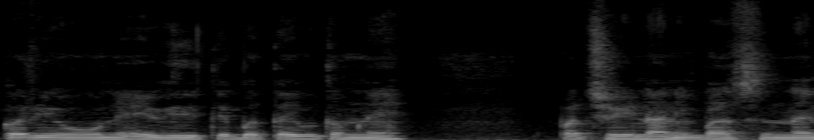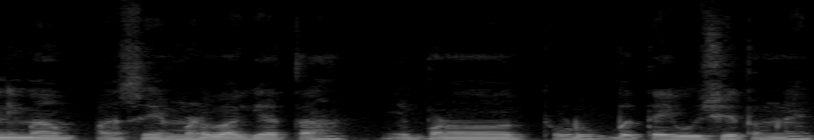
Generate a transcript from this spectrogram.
કર્યું ને એવી રીતે બતાવ્યું તમને. પછી નાની પાસે, નાનીમાં પાસે મળવા ગયા હતા એ પણ થોડુંક બતાવ્યું છે તમને.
